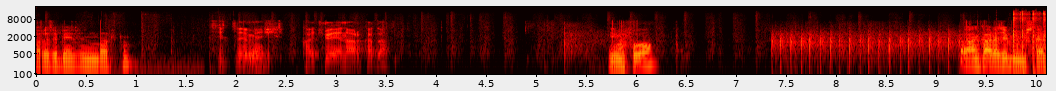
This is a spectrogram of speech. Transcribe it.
Araca benzin bastım. Sitlemiş. Kaçıyor en arkadan. Info. Kanka araca binmişler.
